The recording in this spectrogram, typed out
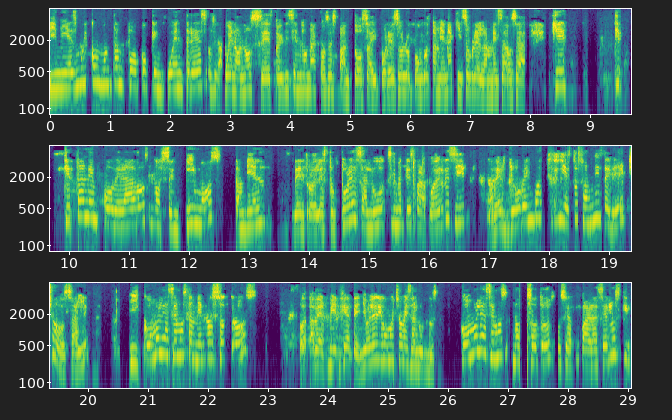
y ni es muy común tampoco que encuentres, o sea, bueno, no sé, estoy diciendo una cosa espantosa y por eso lo pongo también aquí sobre la mesa, o sea, ¿qué, qué, qué tan empoderados nos sentimos también dentro de la estructura de salud, si me entiendes, para poder decir, a ver, yo vengo aquí, estos son mis derechos, ¿sale? ¿Y cómo le hacemos también nosotros? A ver, fíjate, yo le digo mucho a mis alumnos, ¿cómo le hacemos nosotros, o sea, para ser los que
